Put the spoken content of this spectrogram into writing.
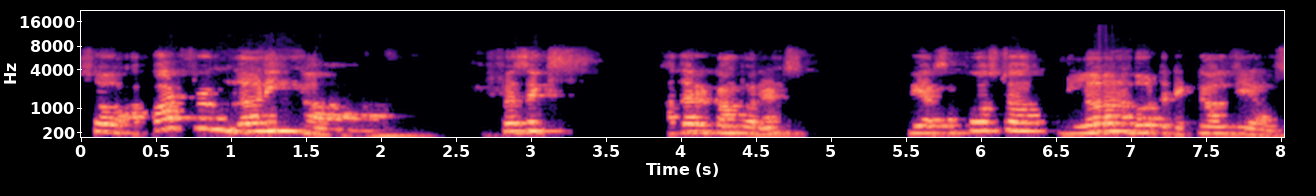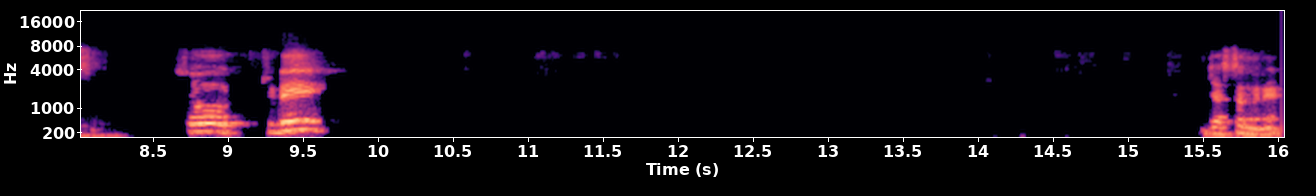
So apart from learning uh, physics, other components, we are supposed to learn about the technology also. So today, just a minute.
